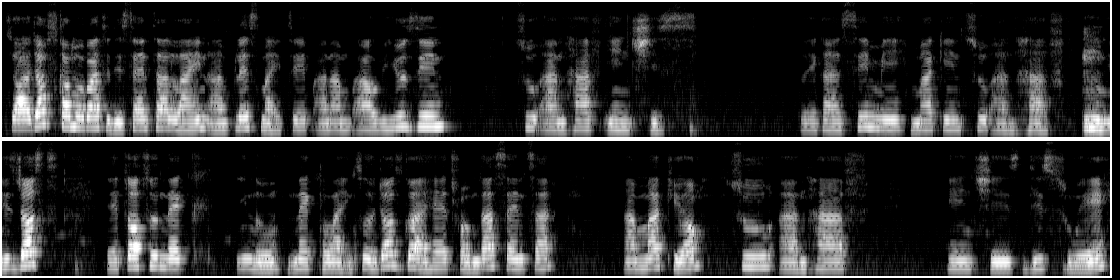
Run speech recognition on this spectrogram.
So i'll just come over to the center line and place my tape and i'm i'll be using two and a half inches. So you can see me marking two and a half. It's just a turtleneck you know neckline. So just go ahead from that center and mark your two and a half inches this way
